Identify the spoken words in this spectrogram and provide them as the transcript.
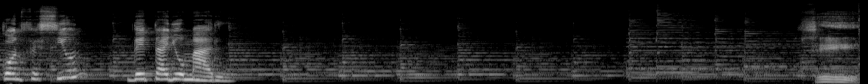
Confesión de Tayomaru. Sí,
